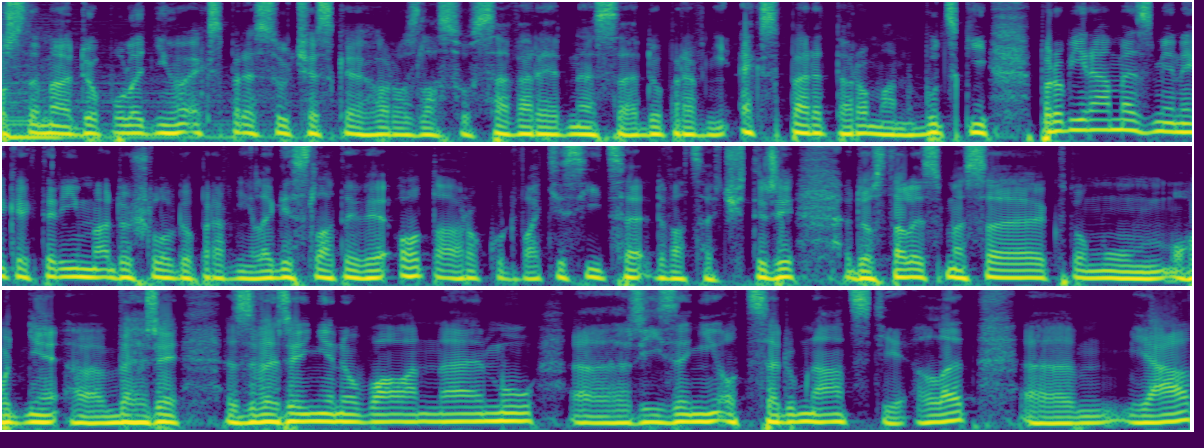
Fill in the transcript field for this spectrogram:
Hostem dopoledního expresu Českého rozhlasu Sever je dnes dopravní expert Roman Bucký. Probíráme změny, ke kterým došlo v dopravní legislativě od roku 2024. Dostali jsme se k tomu hodně eh, ve hře zveřejněnovanému eh, řízení od 17 let. Ehm, já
